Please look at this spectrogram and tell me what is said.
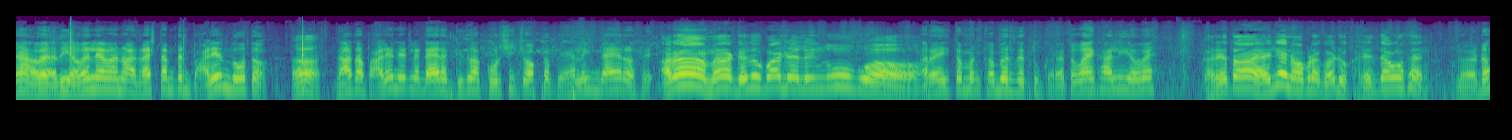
ના હવે હજી હવે લેવાનો. આ રસ્તામાં તને ભાડે ને દોતો હા. જાતો ભાડે ને એટલે ડાયરેક્ટ કીધું આ ખુરશી ચોક તો ભે લઈને ડાયરો છે. અરે મેં કીધું પાડે લઈને દઉં પો. અરે એ તો મને ખબર છે તું ઘરે તો વાય ખાલી હવે. ઘરે તો આ હેડ્યા ને આપણે ગોડું ઘરે જ જવું છે ને. લડો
